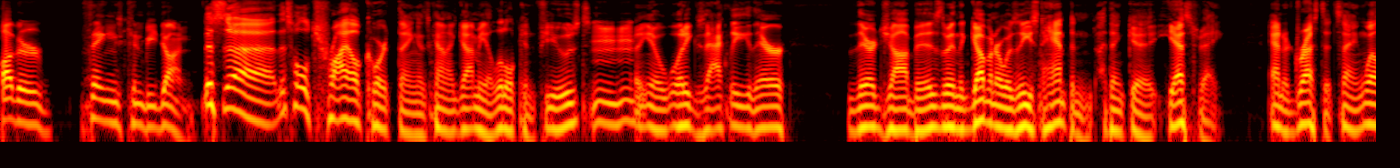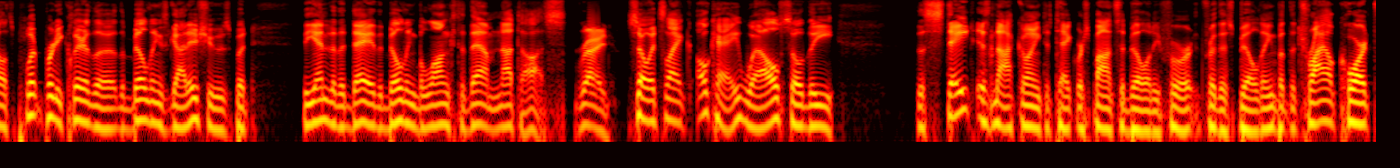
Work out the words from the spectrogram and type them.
other things can be done. This uh this whole trial court thing has kind of got me a little confused. Mm-hmm. You know what exactly their their job is. I mean, the governor was in Easthampton, I think, uh, yesterday, and addressed it, saying, "Well, it's pl- pretty clear the the building's got issues, but the end of the day, the building belongs to them, not to us." Right. So it's like, okay, well, so the the state is not going to take responsibility for for this building, but the trial court,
